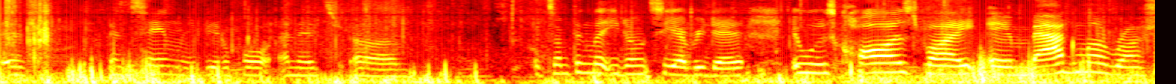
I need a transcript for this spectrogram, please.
it's insanely beautiful, and it's um, it's something that you don't see every day. It was caused by a magma rush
